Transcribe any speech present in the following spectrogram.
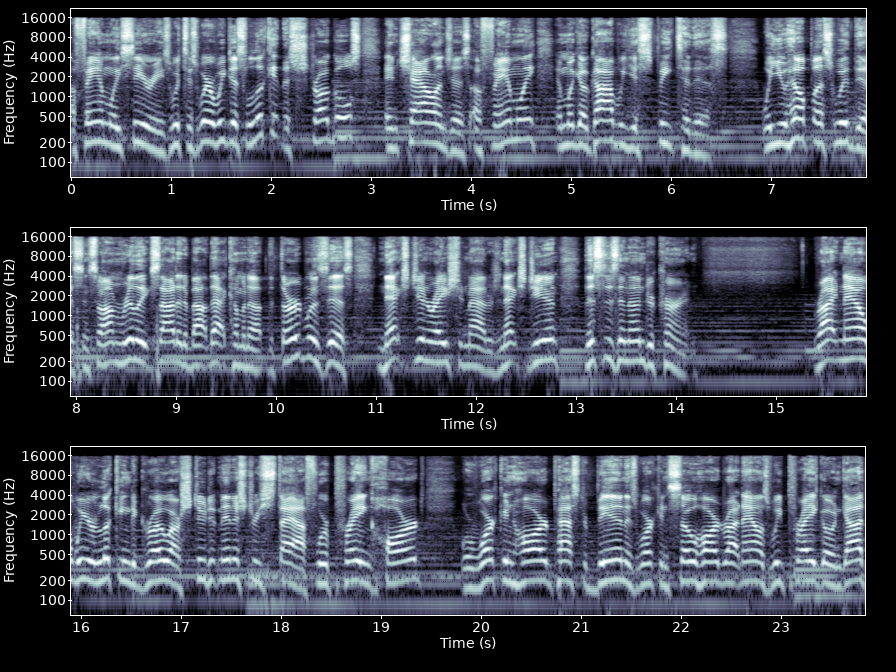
a family series, which is where we just look at the struggles and challenges of family and we go, God, will you speak to this? Will you help us with this? And so I'm really excited about that coming up. The third one is this next generation matters. Next gen, this is an undercurrent. Right now, we are looking to grow our student ministry staff. We're praying hard we're working hard. Pastor Ben is working so hard right now as we pray, going, God,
